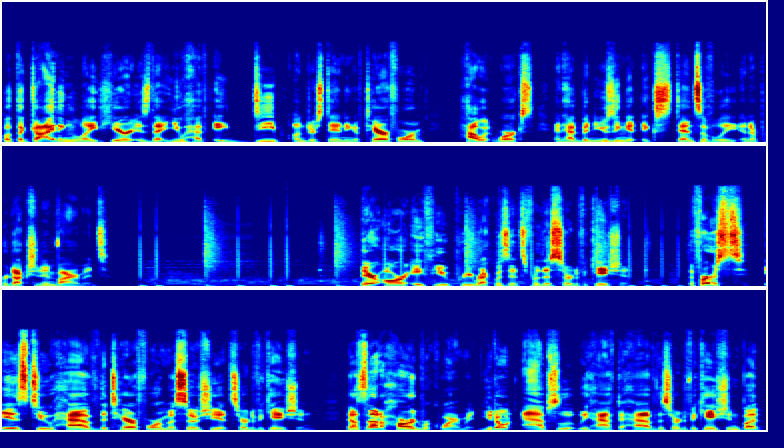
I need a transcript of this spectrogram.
but the guiding light here is that you have a deep understanding of Terraform, how it works, and have been using it extensively in a production environment. There are a few prerequisites for this certification. The first is to have the Terraform Associate certification. Now, it's not a hard requirement. You don't absolutely have to have the certification, but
